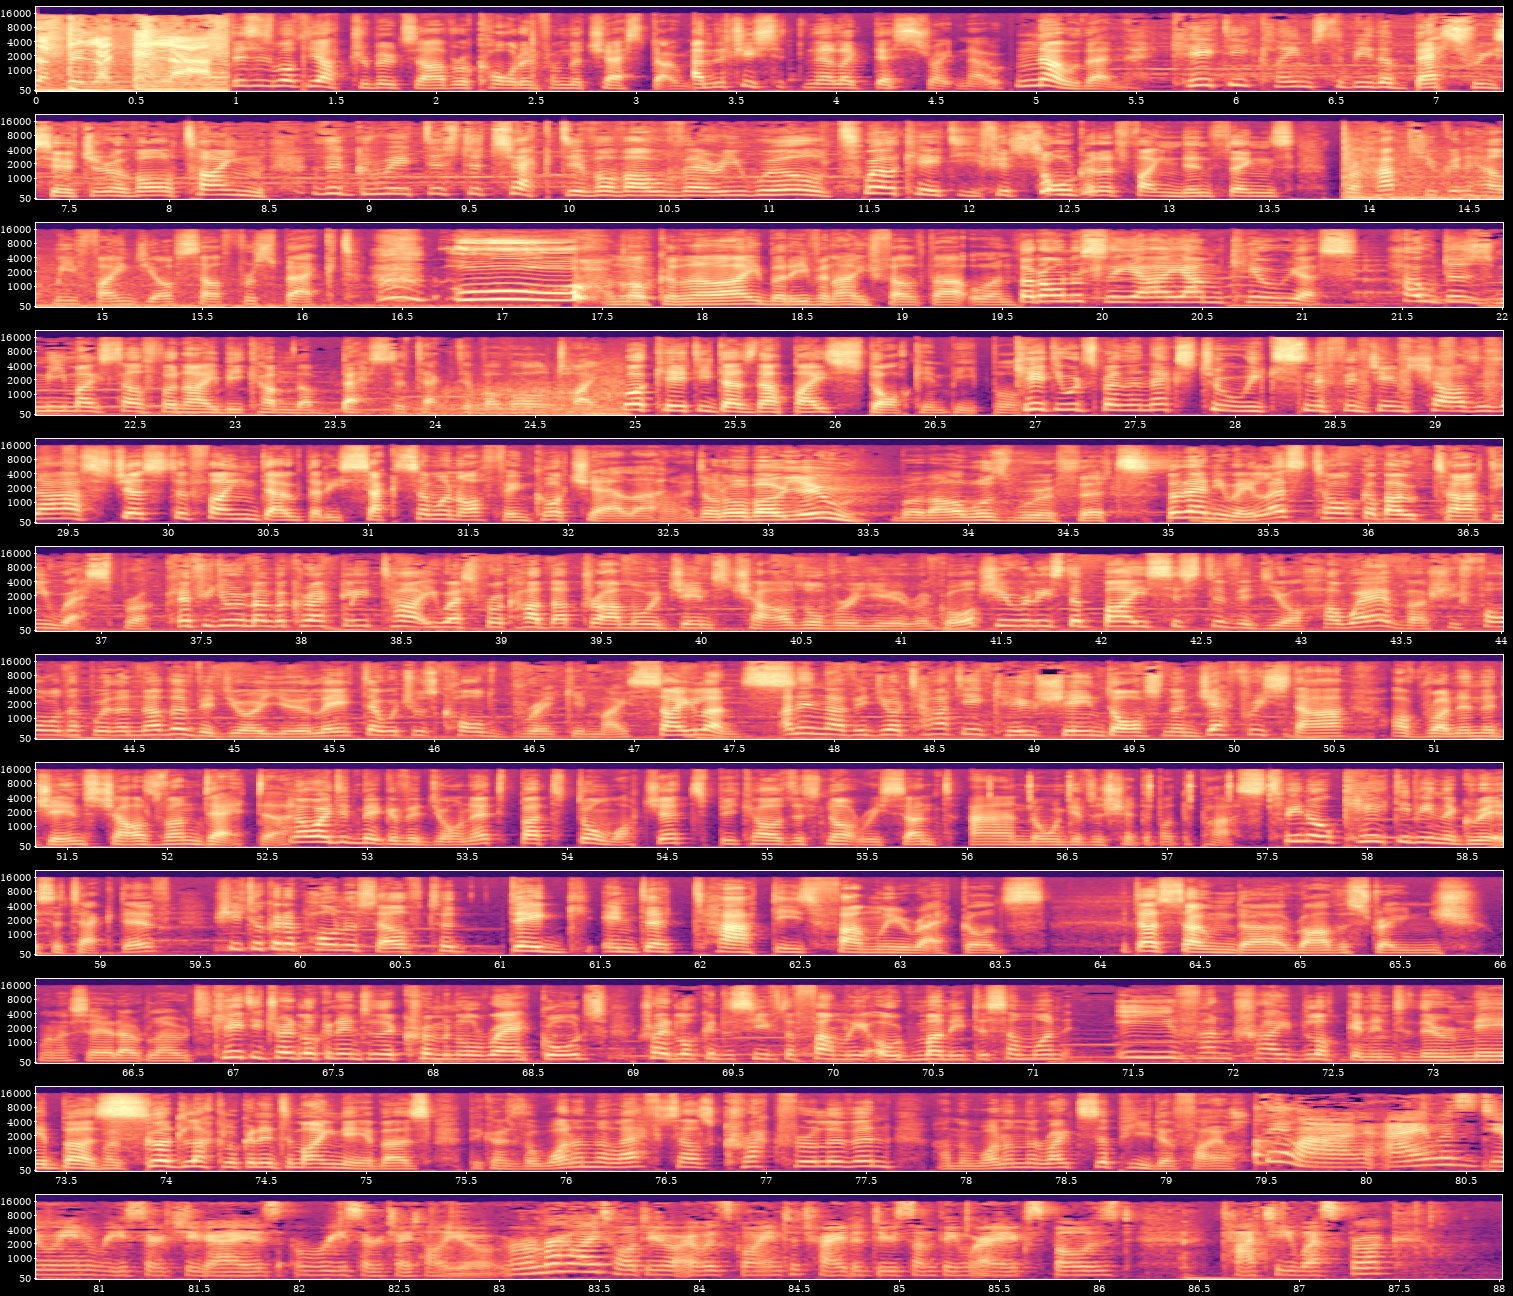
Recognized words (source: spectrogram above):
This is what the attributes are recording from the chest down. I'm literally sitting there like this right now. Now then, Katie claims to be the best researcher of all time, the greatest detective of our very world. Well, Katie, if you're so good at finding things, perhaps you can help me find your self-respect. Ooh! I'm not gonna lie, but even I felt that one. But honestly, I am curious. How does me, myself, and I become the best detective of all time? Well, Katie does that by stalking people. Katie would spend the next two weeks sniffing James Charles's ass just to find out that he sacked someone off in Coachella. I don't know about you, but that was worth it. But anyway, let's talk about Tati Westbrook. If you do remember correctly, Tati Westbrook had that drama with James Charles over a year ago. She released a Bye Sister video, however, she followed up with another video a year later which was called Breaking My Silence. And in that video, Tati accused Shane Dawson and Jeffree Star of running the James Charles vendetta. Now, I did make a video on it, but don't watch it because it's not recent and no one gives a shit about the past. But you know, Katie being the greatest detective, she took it upon herself to dig into Tati's family records. It does sound uh, rather strange when I say it out loud. Katie tried looking into the criminal records, tried looking to see if the family owed money to someone, even tried looking into their neighbours. Well, good luck looking into my neighbours, because the one on the left sells crack for a living, and the one on the right is a paedophile. All day long, I was doing research, you guys. Research, I tell you. Remember how I told you I was going to try to do something where I exposed Tati Westbrook?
